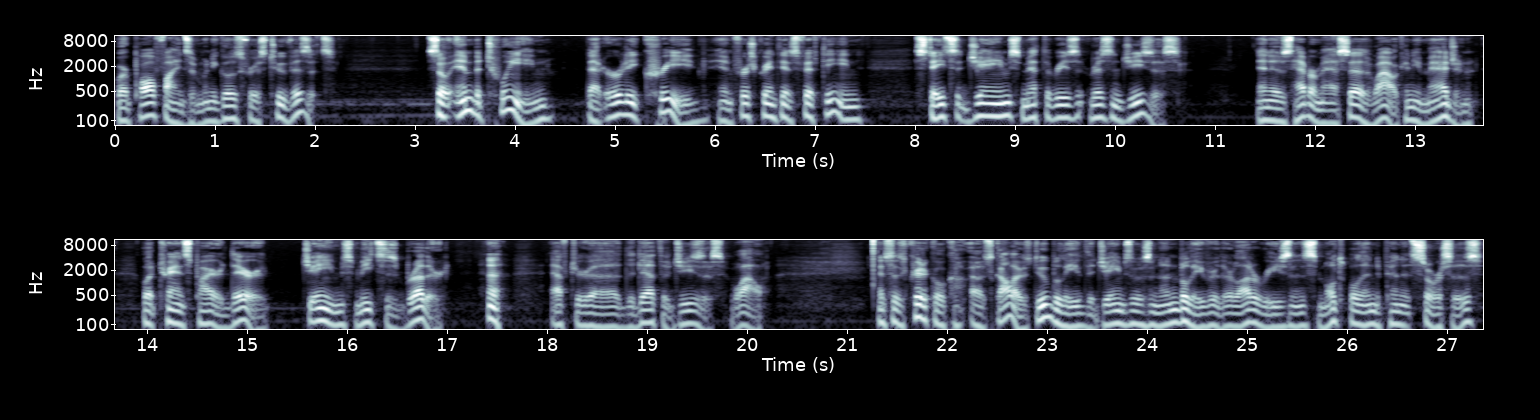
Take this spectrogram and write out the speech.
where Paul finds him when he goes for his two visits. So, in between, that early creed in 1 Corinthians 15 states that James met the risen Jesus. And as Habermas says, wow, can you imagine what transpired there? James meets his brother after uh, the death of Jesus. Wow. It says critical uh, scholars do believe that James was an unbeliever. There are a lot of reasons, multiple independent sources,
